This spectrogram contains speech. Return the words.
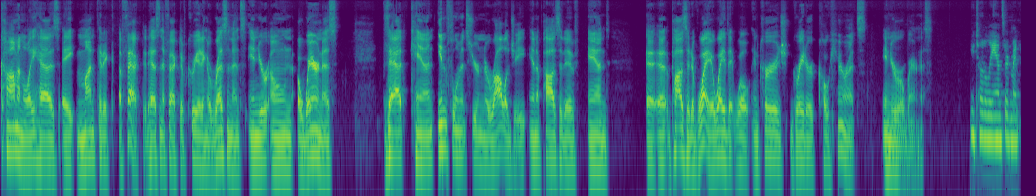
commonly has a mantric effect. It has an effect of creating a resonance in your own awareness that can influence your neurology in a positive and a, a positive way, a way that will encourage greater coherence in your awareness. You totally answered my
